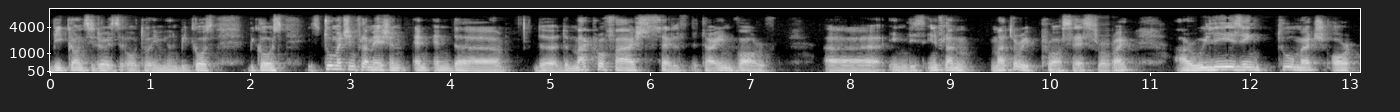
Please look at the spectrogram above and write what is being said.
be considered as autoimmune because because it's too much inflammation and and the the, the macrophage cells that are involved uh, in this inflammatory process, right, are releasing too much or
